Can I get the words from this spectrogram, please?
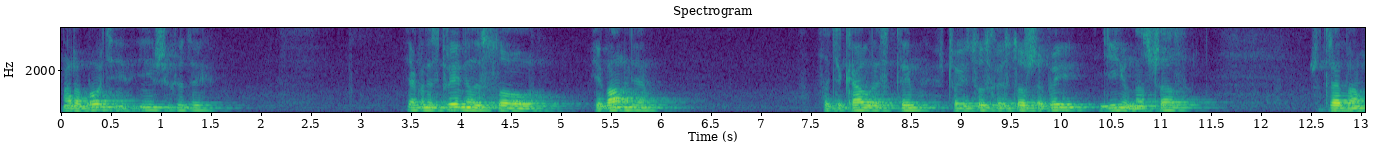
на роботі, інших людей, як вони сприйняли слово Євангелія, зацікавились тим, що Ісус Христос живий, діє в наш час, що треба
